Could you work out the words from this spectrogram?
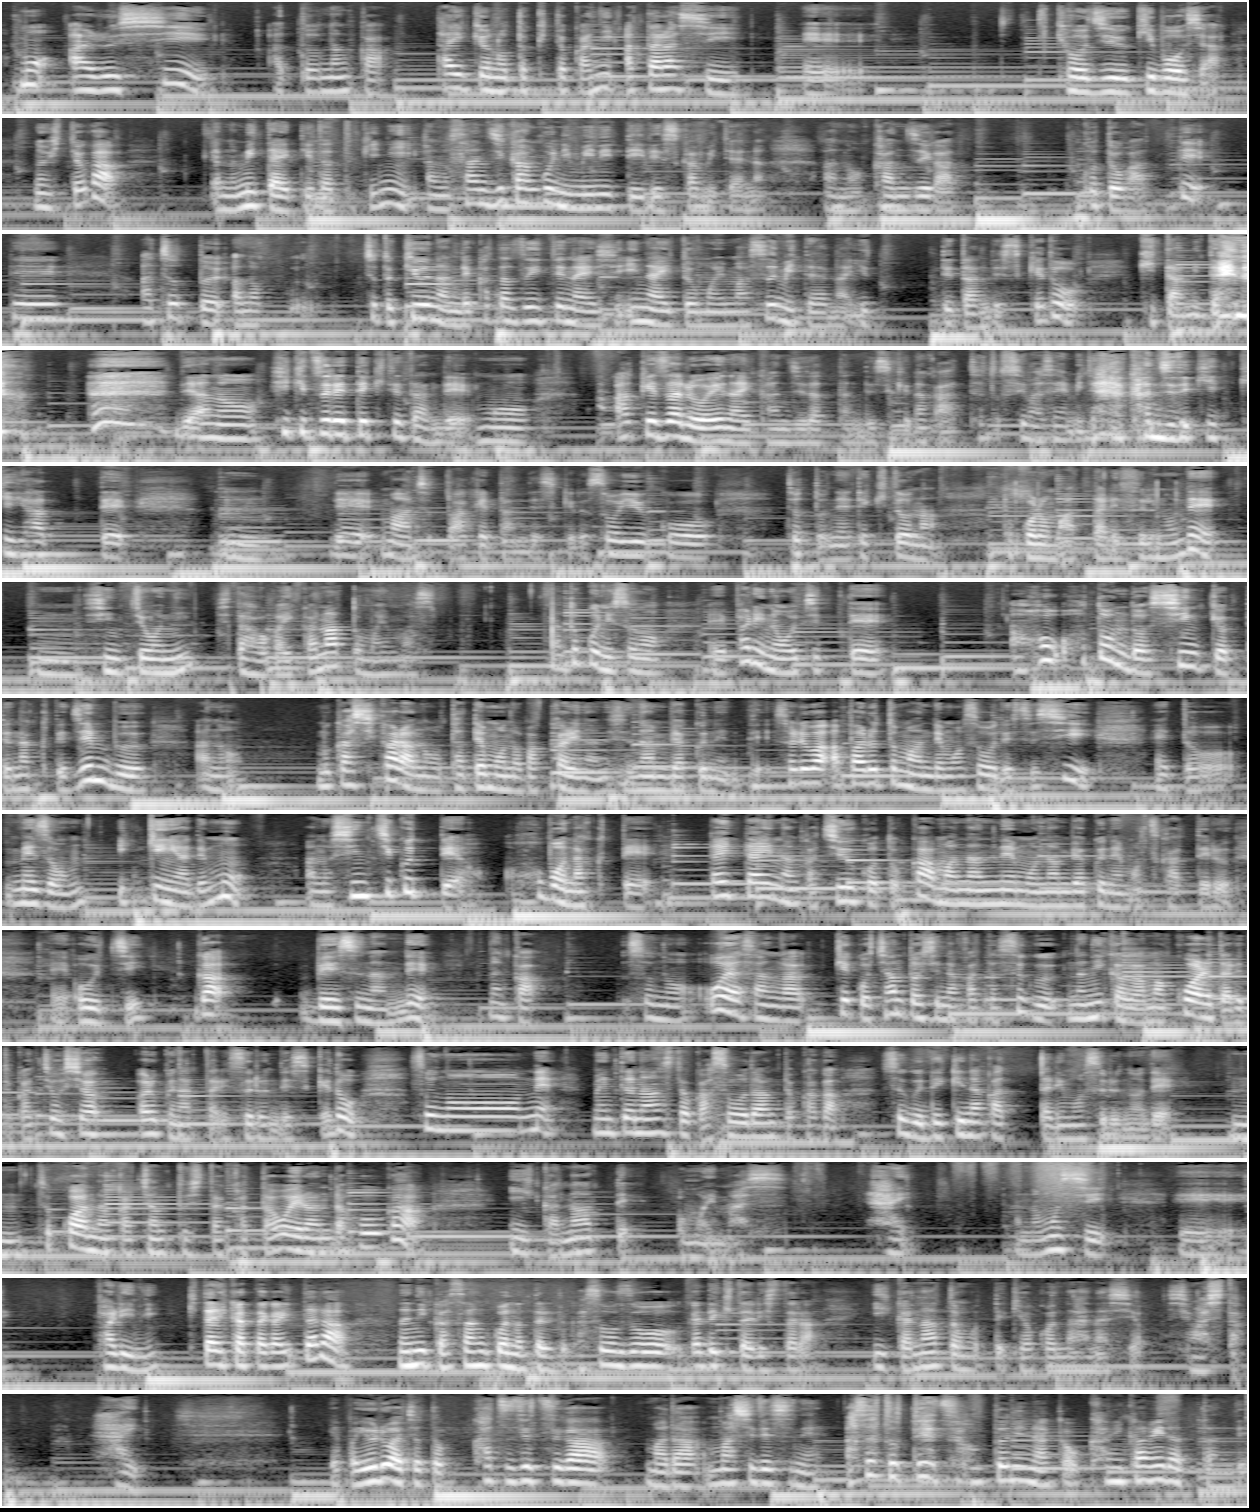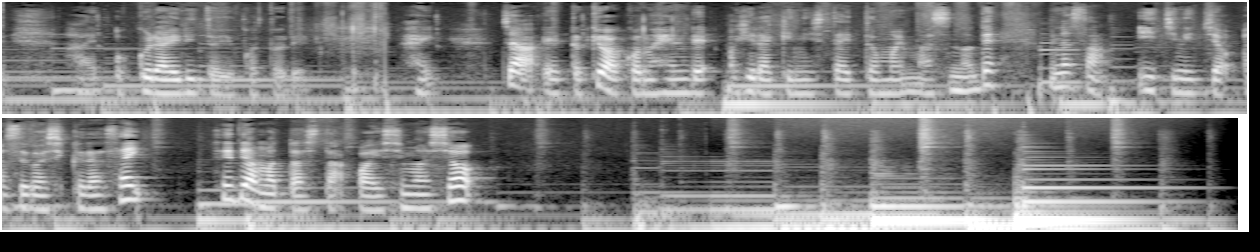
もあるしあとなんか退去の時とかに新しい、えー、居住希望者の人があの見たいって言った時にあの3時間後に見に行っていいですかみたいなあの感じがことがあってであちょっとあのちょっと急なんで片付いてないしいないと思いますみたいな言ってたんですけど来たみたいな。であの引き連れてきてたんでもう開けざるを得ない感じだったんですけどなんかちょっとすいませんみたいな感じで切り張って、うん、でまあちょっと開けたんですけどそういうこうちょっとね適当なところもあったりするのでうん、慎重にした方がいいかなと思います。特にその、え、パリのお家ってほほとんど新居ってなくて全部あの昔からの建物ばっかりなんですよ何百年ってそれはアパルトマンでもそうですし、えっと、メゾン一軒家でもあの新築ってほぼなくて大体なんか中古とか、まあ、何年も何百年も使ってる、えー、お家がベースなんでなんかその大家さんが結構ちゃんとしてなかったらすぐ何かがま壊れたりとか調子悪くなったりするんですけどそのねメンテナンスとか相談とかがすぐできなかったりもするので、うん、そこはなんかちゃんとした方を選んだ方がいいかなって思います。はい、あのもし、えー、パリに来たい方がいたら何か参考になったりとか想像ができたりしたらいいかなと思って今日こんな話をしました。はいやっぱ夜はちょっと滑舌がまだマシですね。朝撮ったやつ本当になんかカミカミだったんで、はい、お蔵入りということで、はい、じゃあ、えっと、今日はこの辺でお開きにしたいと思いますので皆さんいい一日をお過ごしください。それではまた明日お会いしましょう。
